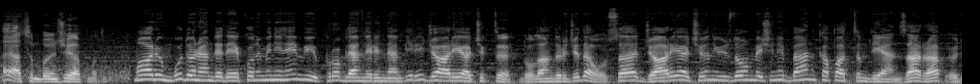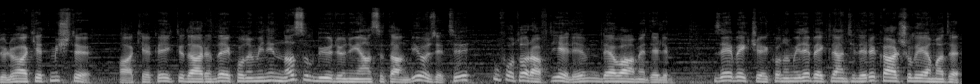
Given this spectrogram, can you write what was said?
hayatım boyunca yapmadım. Malum bu dönemde de ekonominin en büyük problemlerinden biri cari açıktı. Dolandırıcı da olsa cari açığın %15'ini ben kapattım diyen Zarrab ödülü hak etmişti. AKP iktidarında ekonominin nasıl büyüdüğünü yansıtan bir özeti bu fotoğraf diyelim devam edelim. Zeybekçi ekonomide beklentileri karşılayamadı.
